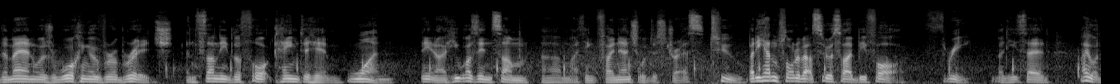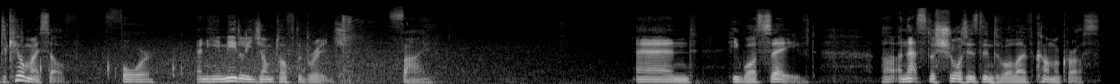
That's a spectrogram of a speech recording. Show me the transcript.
The man was walking over a bridge, and suddenly the thought came to him. One. You know, he was in some, um, I think, financial distress. Two. But he hadn't thought about suicide before. Three. But he said, I ought to kill myself. Four. And he immediately jumped off the bridge. Five. And he was saved. Uh, and that's the shortest interval I've come across.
